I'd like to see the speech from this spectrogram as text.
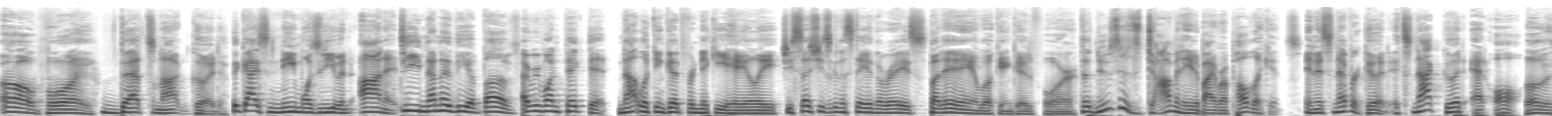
Oh boy, that's not good. The guy's name wasn't even on it. D, none of the above. Everyone picked it. Not looking good for Nikki Haley. She says she's going to stay in the race, but it ain't looking good for her. The news is dominated by Republicans, and it's never good. It's not good at all. Well,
